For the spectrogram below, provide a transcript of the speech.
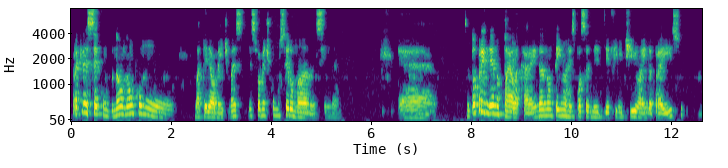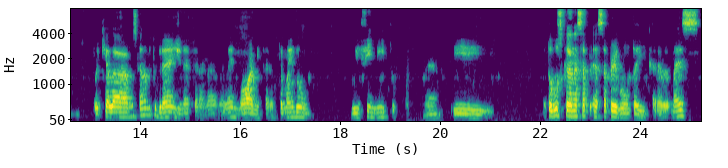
para crescer, com, não, não como materialmente, mas principalmente como ser humano, assim, né. É, eu tô aprendendo com ela, cara, ainda não tenho uma resposta de, definitiva ainda para isso, porque ela, a música é muito grande, né, cara, ela, ela é enorme, cara, o tamanho do, do infinito, né, e eu tô buscando essa, essa pergunta aí, cara. Mas,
